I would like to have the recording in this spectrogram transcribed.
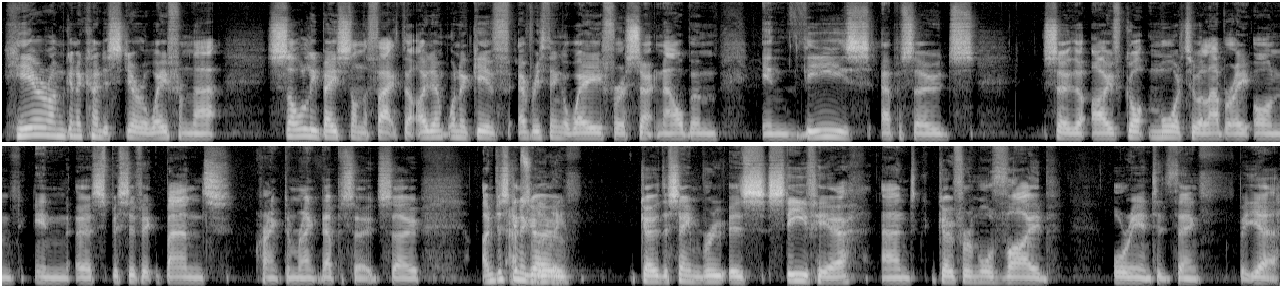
Here I'm gonna kind of steer away from that solely based on the fact that I don't want to give everything away for a certain album in these episodes so that I've got more to elaborate on in a specific band's cranked and ranked episode. So I'm just gonna go Absolutely. Go the same route as Steve here and go for a more vibe oriented thing. But yeah.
